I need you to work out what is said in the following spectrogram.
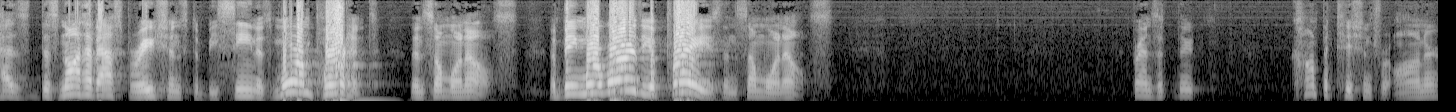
has, does not have aspirations to be seen as more important than someone else, of being more worthy of praise than someone else. Friends, competition for honor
